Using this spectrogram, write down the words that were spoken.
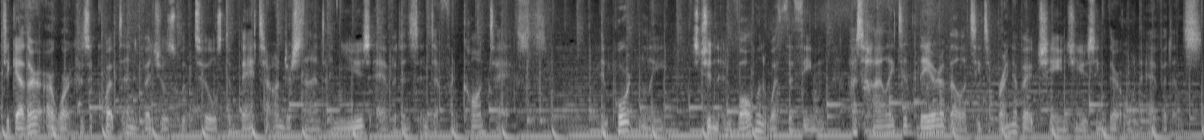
Together, our work has equipped individuals with tools to better understand and use evidence in different contexts. Importantly, student involvement with the theme has highlighted their ability to bring about change using their own evidence.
